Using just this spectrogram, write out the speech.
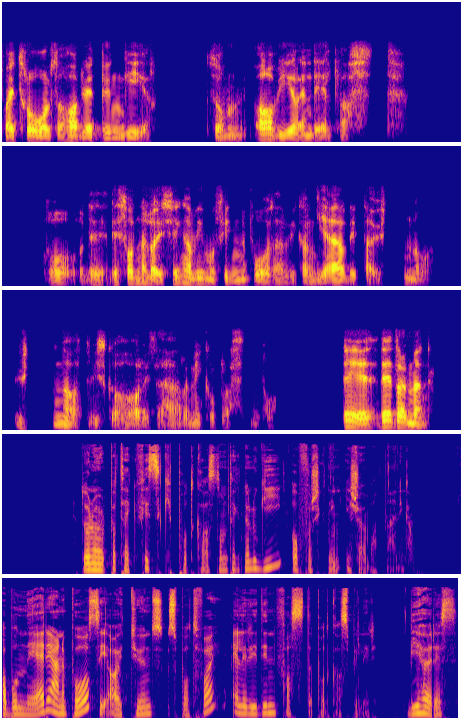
På ei trål så har du et bunngir som avgir en del plast. Og det, det, er sånne løsninger vi må finne på, så vi kan gjøre dette uten, å, uten at vi skal ha disse her mikroplasten på. Det, det er drømmen. Du har nå hørt på Tekfisk, podkast om teknologi og forskning i sjømatnæringa. Abonner gjerne på oss i iTunes, Spotify eller i din faste podkastspiller. Vi høres!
